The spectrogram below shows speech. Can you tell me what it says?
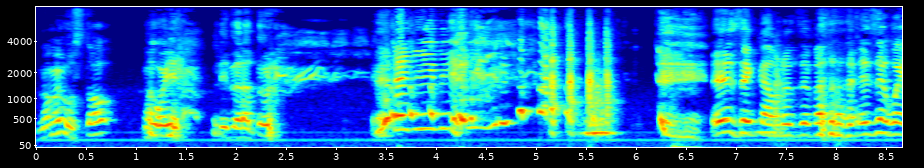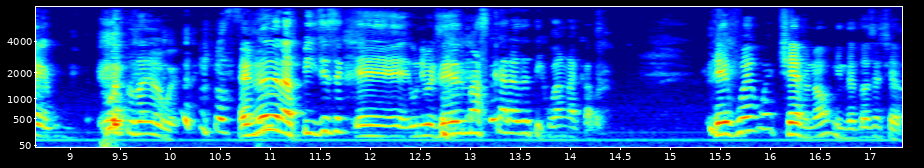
No me gustó, me voy a literatura. Ese cabrón se pasa. Ese güey. ¿Cuántos años, güey? No sé. En una de las pinches eh, universidades más caras de Tijuana, cabrón. ¿Qué fue, güey? Chef, ¿no? Intentó ser chef.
